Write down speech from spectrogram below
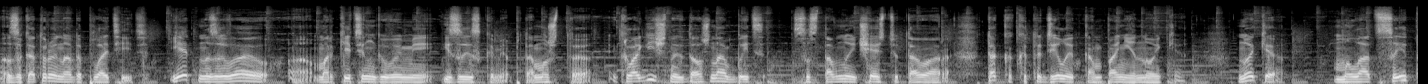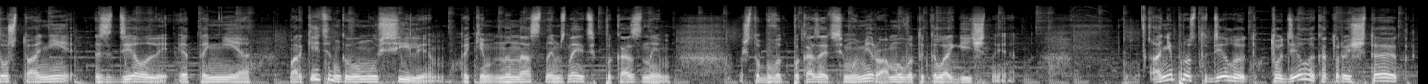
за которую надо платить. Я это называю а, маркетинговыми изысками, потому что экологичность должна быть составной частью товара, так как это делает компания Nokia. Nokia молодцы, то, что они сделали это не маркетинговым усилием, таким наносным, знаете, показным, чтобы вот показать всему миру, а мы вот экологичные. Они просто делают то дело, которое считают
